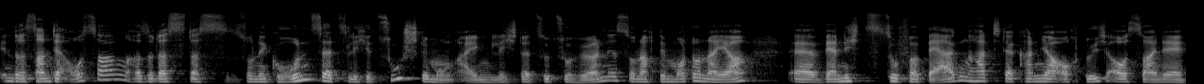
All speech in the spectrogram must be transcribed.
interessante Aussagen. Also, dass, dass so eine grundsätzliche Zustimmung eigentlich dazu zu hören ist, so nach dem Motto, naja, äh, wer nichts zu verbergen hat, der kann ja auch durchaus seine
